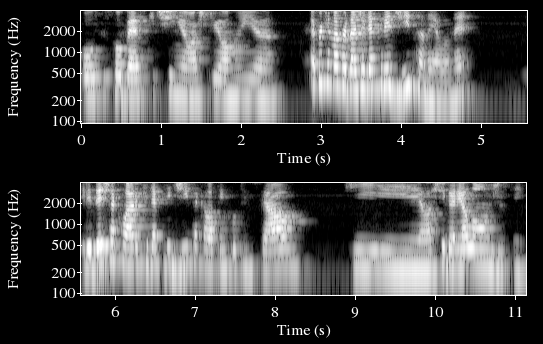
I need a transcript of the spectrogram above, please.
ou se soubesse que tinha, eu acho que ela não ia. É porque, na verdade, ele acredita nela, né? Ele deixa claro que ele acredita que ela tem potencial, que ela chegaria longe, assim.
